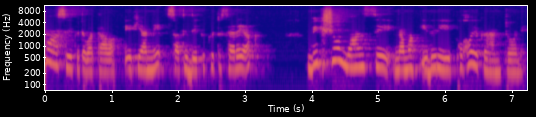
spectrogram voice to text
මාසයකට වතාවක් ඒ කියන්නේ සති දෙකකට සැරයක් භික්ෂූන් වහන්සේ නමක් ඉදිරියේ පොහොය කරන්න ඕනේ.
